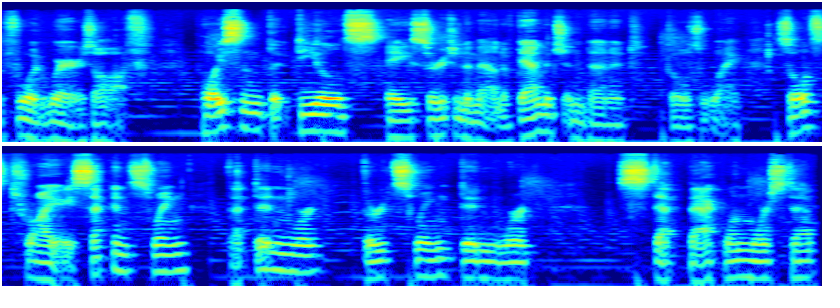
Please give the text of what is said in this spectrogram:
before it wears off. Poison that deals a certain amount of damage and then it goes away. So let's try a second swing. That didn't work. Third swing didn't work step back one more step.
